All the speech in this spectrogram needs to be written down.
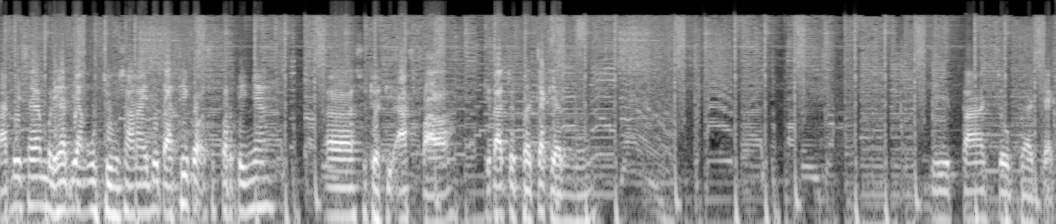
Tapi saya melihat yang ujung sana itu tadi kok sepertinya uh, sudah diaspal. Kita coba cek ya teman kita coba cek.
